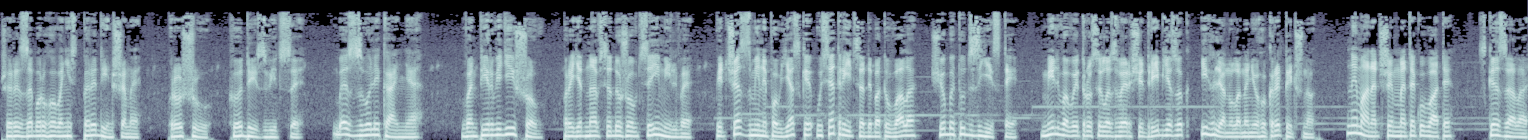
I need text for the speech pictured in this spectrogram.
через заборгованість перед іншими. Прошу, ходи звідси, без зволікання. Вампір відійшов, приєднався до жовця і мільви. Під час зміни пов'язки уся трійця дебатувала, щоби тут з'їсти. Мільва витрусила з верші дріб'язок і глянула на нього критично. Нема над чим метикувати, сказала.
